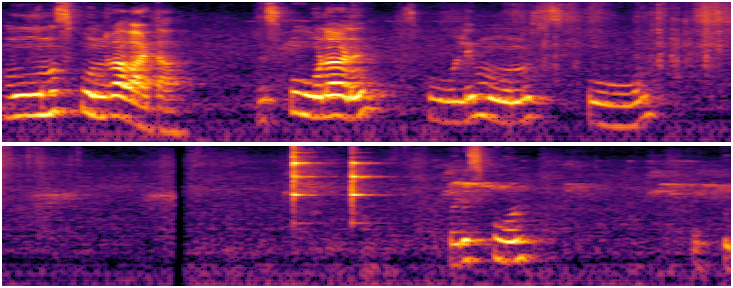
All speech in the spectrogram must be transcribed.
മൂന്ന് സ്പൂൺ റവ കേട്ടോ ഇത് സ്പൂണാണ്. സ്പൂണിൽ മൂന്ന് സ്പൂൺ. ഒരു സ്പൂൺ ഉപ്പ്.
